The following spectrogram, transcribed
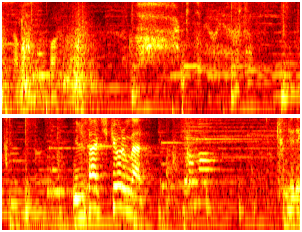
Sabah sabah. Nilüfer çıkıyorum ben. Tünele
